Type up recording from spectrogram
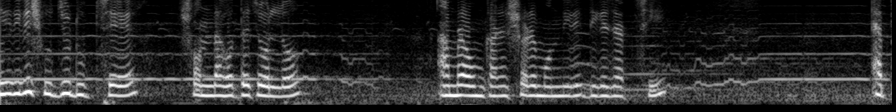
ধীরে ধীরে সূর্য ডুবছে, সন্ধ্যা হতে চলল। আমরা ওমকারেশ্বরের মন্দিরের দিকে যাচ্ছি। এত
